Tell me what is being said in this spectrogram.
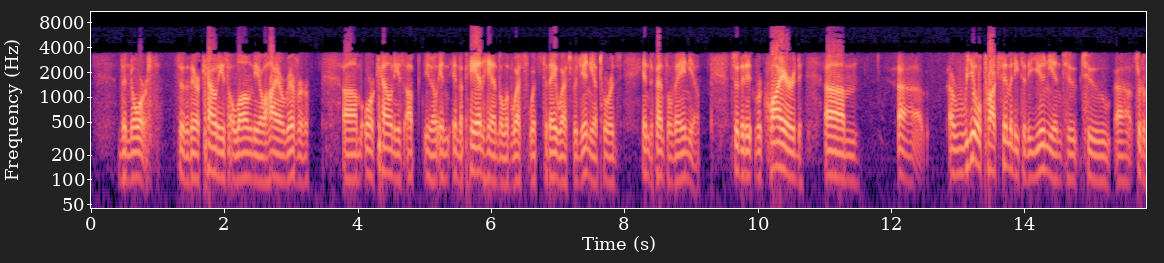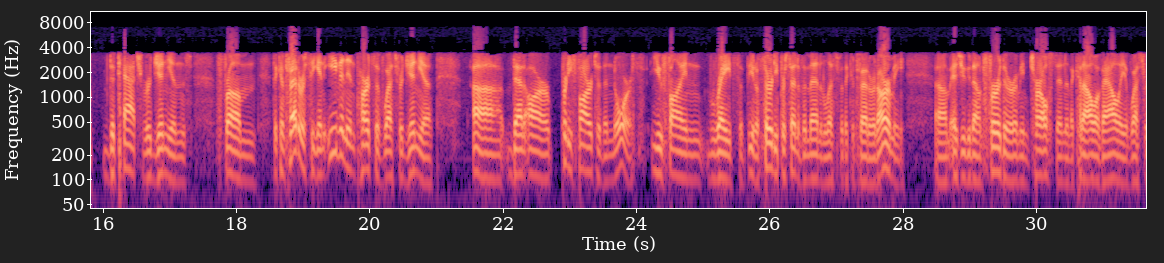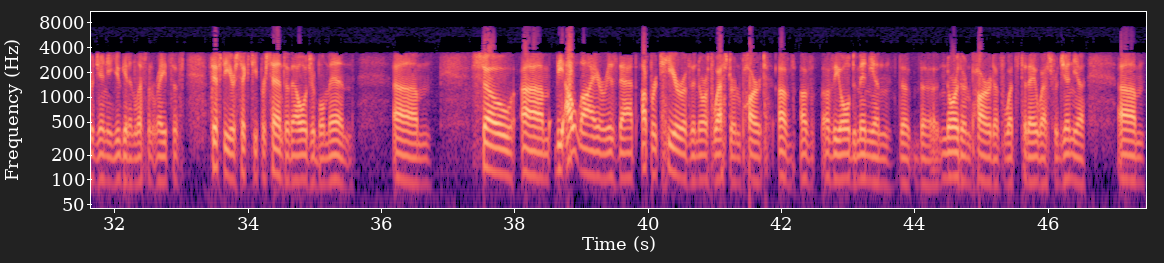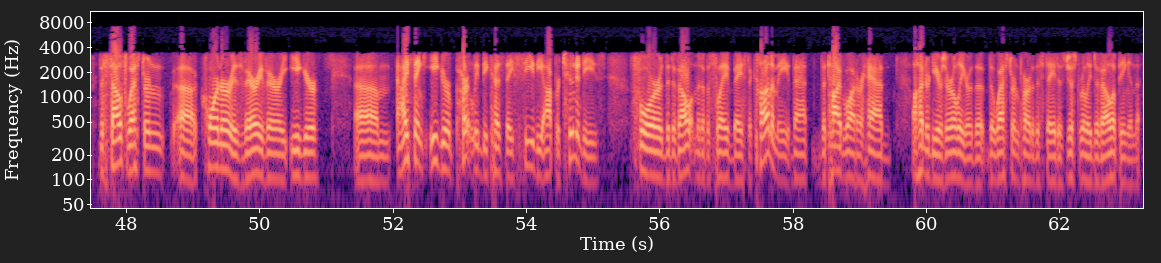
the North. So that they're counties along the Ohio River um, or counties up, you know, in, in the panhandle of West, what's today West Virginia, towards into Pennsylvania, so that it required um, uh, a real proximity to the Union to to uh, sort of detach Virginians from the Confederacy, and even in parts of West Virginia. Uh, that are pretty far to the north, you find rates of you know 30% of the men enlist for the Confederate Army, um, as you go down further, I mean, Charleston and the Kanawha Valley of West Virginia, you get enlistment rates of 50 or 60 percent of eligible men. Um, so um, the outlier is that upper tier of the northwestern part of, of, of the Old Dominion, the, the northern part of what's today West Virginia. Um, the southwestern uh, corner is very, very eager. Um, I think eager partly because they see the opportunities for the development of a slave-based economy that the Tidewater had a hundred years earlier. The the western part of the state is just really developing in the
